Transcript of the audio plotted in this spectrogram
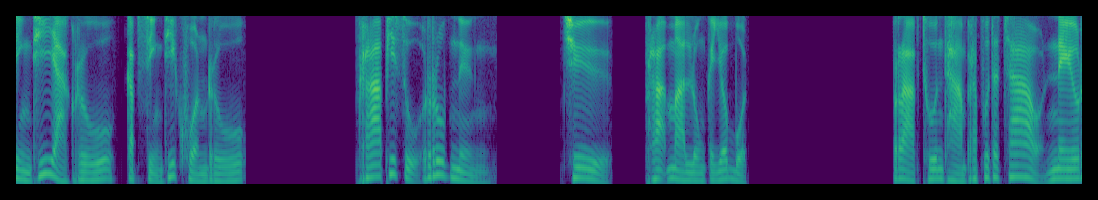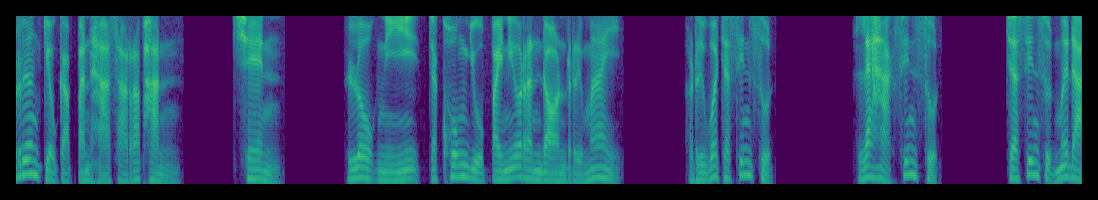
สิ่งที่อยากรู้กับสิ่งที่ควรรู้ พระพิสุรูปหนึ่ง ชื่อ พระมาลงกยบุตร ปราบทูลถามพระพุทธเจ้าในเรื่องเกี่ยวกับปัญหาสารพันเช่น โลกนี้จะคงอยู่ไปนิรันดรหรือไม่ หรือว่าจะสิ้นสุด และหากสิ้นสุด จะสิ้นสุดเมื่อใด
